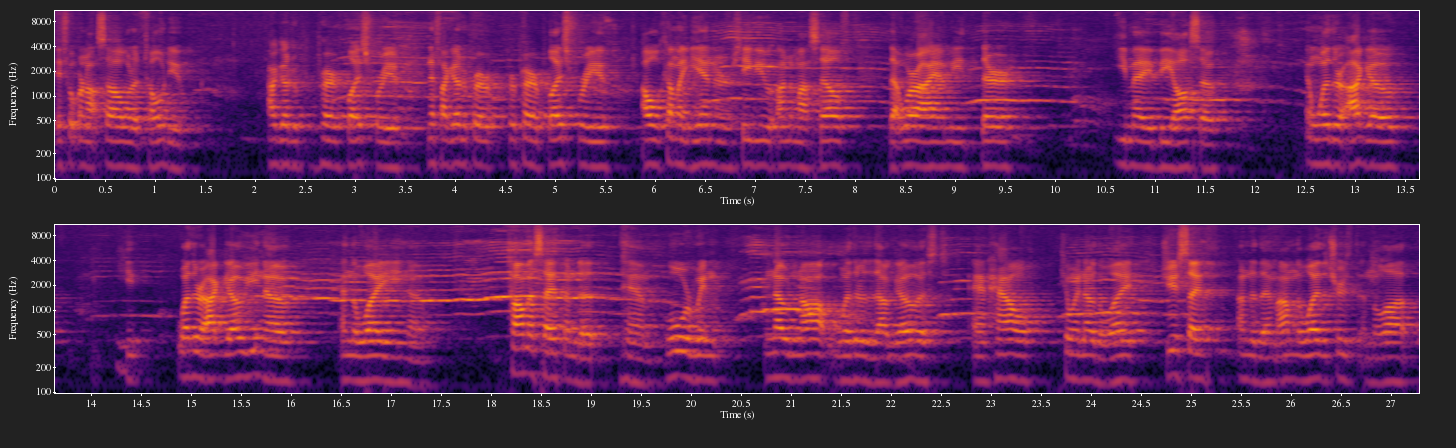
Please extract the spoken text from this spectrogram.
If it were not so, I would have told you. I go to prepare a place for you. And if I go to pre- prepare a place for you, I will come again and receive you unto myself, that where I am, there ye may be also. And whither I go, ye, whither I go, ye know, and the way ye know. Thomas saith unto him, Lord, we know not whither thou goest, and how can we know the way? Jesus saith unto them, I'm the way, the truth, and the life.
